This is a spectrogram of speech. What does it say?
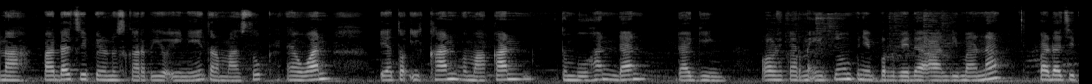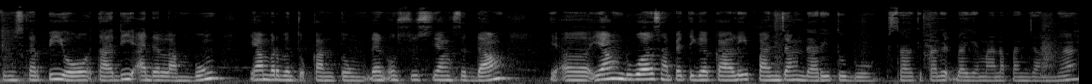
Nah, pada Ciprinus carpio ini termasuk hewan atau ikan pemakan tumbuhan dan daging. Oleh karena itu mempunyai perbedaan di mana pada Ciprinus carpio tadi ada lambung yang berbentuk kantung dan usus yang sedang ya, eh, yang 2 sampai 3 kali panjang dari tubuh. Bisa kita lihat bagaimana panjangnya.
